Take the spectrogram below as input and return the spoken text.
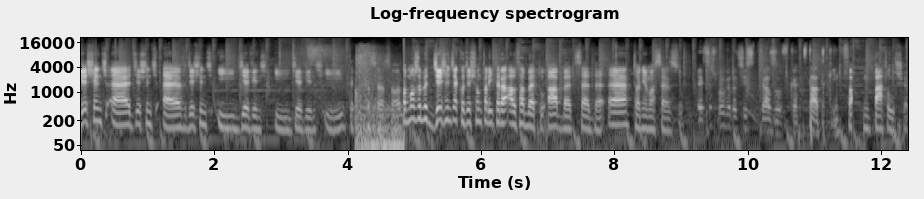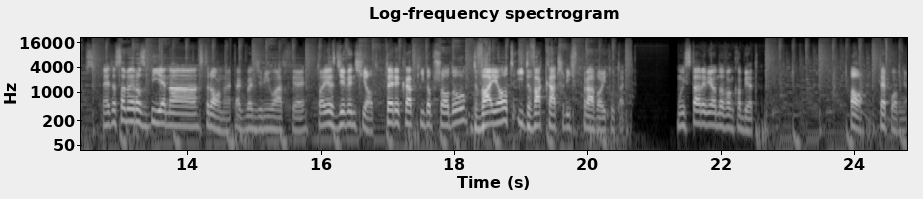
10E, 10F, 10I, 9I, 9I, taki procesor. To może być 10 jako dziesiąta litera alfabetu. A, B, C, D, E. To nie ma sensu. Jak chcesz, mogę dać ci wskazówkę. Statki. Fucking battleships. Ja to sobie rozbiję na stronę, tak będzie mi łatwiej. To jest 9J. 4 kratki do przodu, 2J i 2K, czyli w prawo i tutaj. Mój stary miał nową kobietę. O, tepło mnie.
